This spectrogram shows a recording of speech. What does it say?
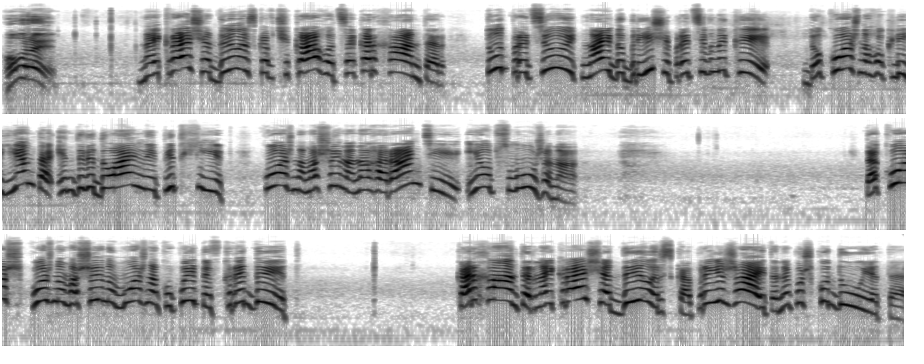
Говори! Найкраща дилерська в Чикаго це Кархантер. Тут працюють найдобріші працівники. До кожного клієнта індивідуальний підхід. Кожна машина на гарантії і обслужена. Також кожну машину можна купити в кредит. Кархантер найкраща дилерська. Приїжджайте, не пошкодуєте.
